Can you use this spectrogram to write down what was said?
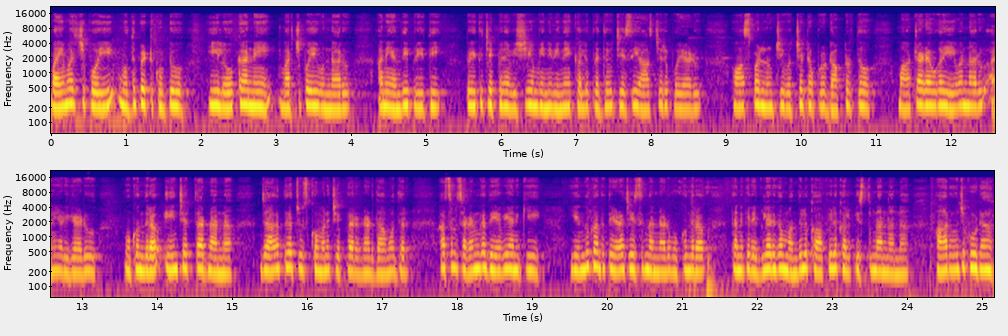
భయమర్చిపోయి ముద్దు పెట్టుకుంటూ ఈ లోకాన్ని మర్చిపోయి ఉన్నారు అని అంది ప్రీతి. ప్రీతి చెప్పిన విషయం విని వినయ్ కళ్ళు పెద్దవి చేసి ఆశ్చర్యపోయాడు. హాస్పిటల్ నుంచి వచ్చేటప్పుడు డాక్టర్తో మాట్లాడావుగా ఏమన్నారు అని అడిగాడు. ముకుందరావు ఏం చెప్తారు నాన్న? జాగ్రత్తగా చూసుకోమని చెప్పారన్నాడు దామోదర్. అసలు సడన్గా దేవయానికి ఎందుకు అంత తేడా చేసిందన్నాడు ముకుందరావు. తనకి రెగ్యులర్గా మందులు కాఫీలో కల్పిస్తున్నాను నాన్న. ఆ రోజు కూడా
